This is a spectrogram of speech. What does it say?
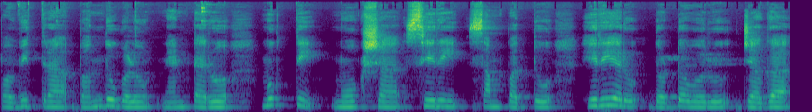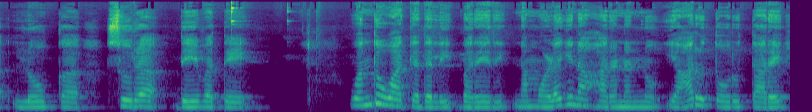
ಪವಿತ್ರ ಬಂಧುಗಳು ನೆಂಟರು, ಮುಕ್ತಿ, ಮೋಕ್ಷ, ಸಿರಿ, ಸಂಪತ್ತು, ಹಿರಿಯರು, ದೊಡ್ಡವರು, ಜಗ, ಲೋಕ, ಸುರ, ದೇವತೆ. ಒಂದು ವಾಕ್ಯದಲ್ಲಿ ಬರೆಯಿರಿ, ನಮ್ಮೊಳಗಿನ ಹರನನ್ನು ಯಾರು ತೋರುತ್ತಾರೆ?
